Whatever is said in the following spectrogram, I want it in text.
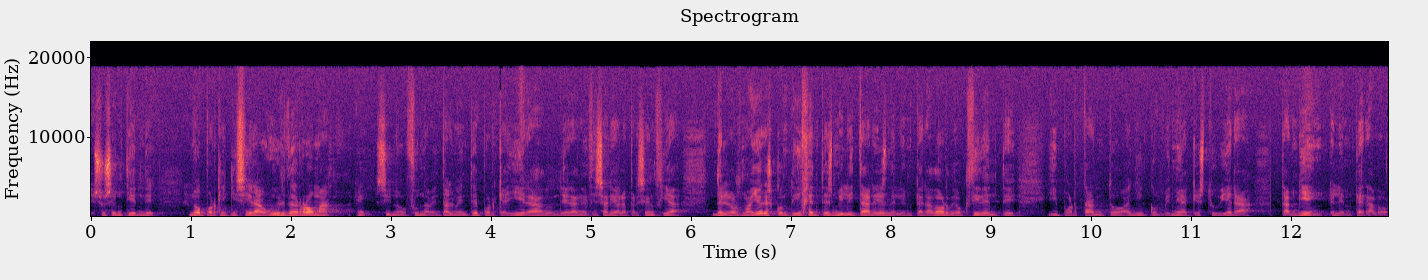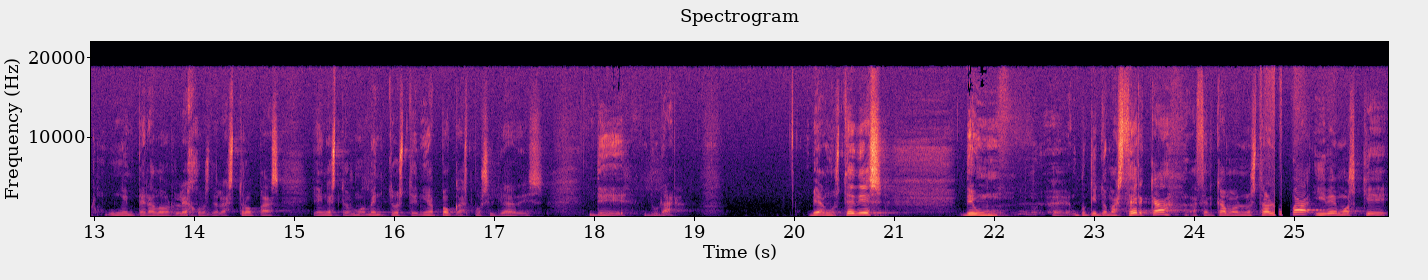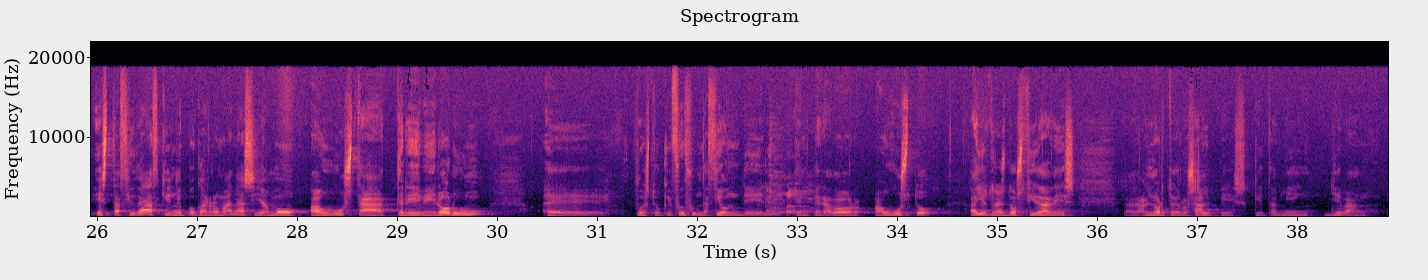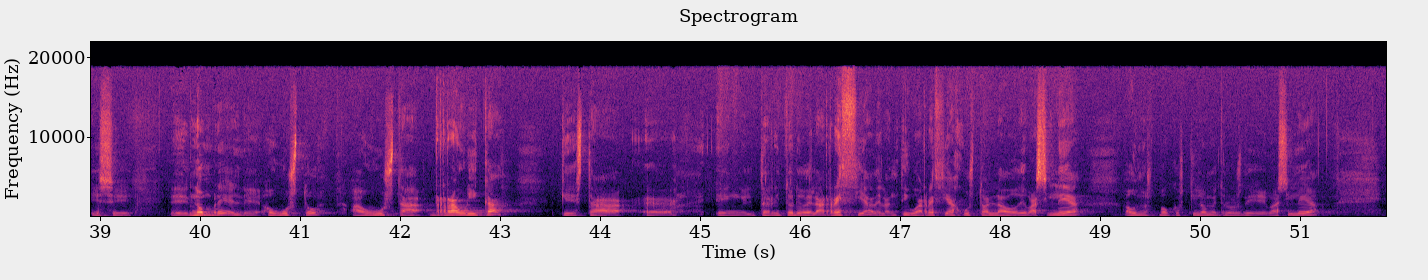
eso se entiende, no porque quisiera huir de Roma, ¿eh? sino fundamentalmente porque allí era donde era necesaria la presencia de los mayores contingentes militares del emperador de Occidente y por tanto allí convenía que estuviera también el emperador. Un emperador lejos de las tropas en estos momentos tenía pocas posibilidades de durar. Vean ustedes de un eh, un poquito más cerca, acercamos nuestra lupa y vemos que esta ciudad, que en época romana se llamó Augusta Treverorum, eh, puesto que fue fundación del emperador Augusto. Hay otras dos ciudades eh, al norte de los Alpes que también llevan ese eh, nombre, el de Augusto, Augusta Raurica, que está eh, en el territorio de la Recia, de la antigua Recia, justo al lado de Basilea, a unos pocos kilómetros de Basilea.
